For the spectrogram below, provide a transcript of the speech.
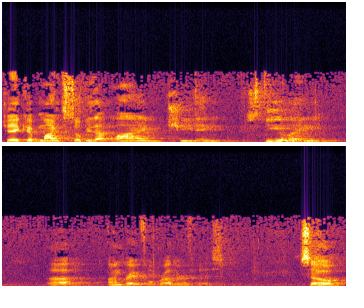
Jacob might still be that lying, cheating, stealing, uh, ungrateful brother of his. So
